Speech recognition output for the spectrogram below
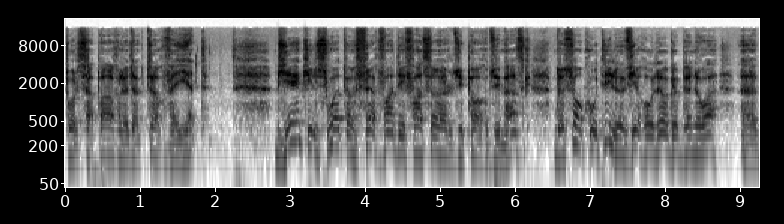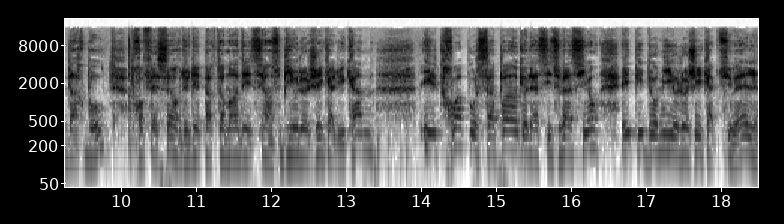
pour sa part le docteur Veillette. Bien qu'il soit un fervent défenseur du port du masque, de son côté, le virologue Benoît euh, Barbeau, professeur du département des sciences biologiques à l'UCAM, il croit pour sa part que la situation épidémiologique actuelle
